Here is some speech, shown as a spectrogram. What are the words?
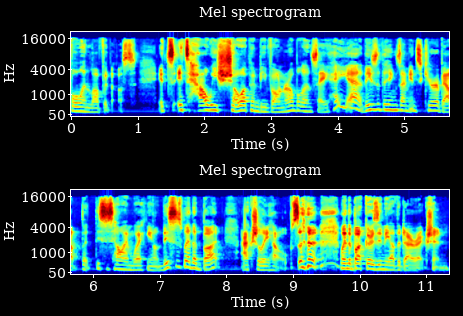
fall in love with us. It's it's how we show up and be vulnerable and say, "Hey, yeah, these are the things I'm insecure about, but this is how I'm working on." This is where the butt actually helps. when the butt goes in the other direction.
